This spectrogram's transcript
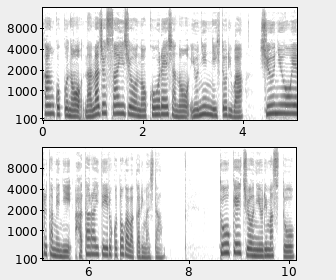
韓国の70歳以上の高齢者の4人に1人は収入を得るために働いていることが分かりました。統計庁によりますと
